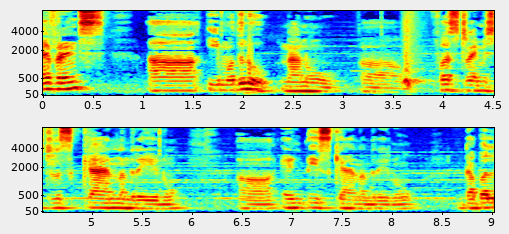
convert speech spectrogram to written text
ಹಾಯ್ ಫ್ರೆಂಡ್ಸ್ ಈ ಮೊದಲು ನಾನು ಫಸ್ಟ್ ಟ್ರೈಮಿಸ್ಟರ್ ಸ್ಕ್ಯಾನ್ ಅಂದರೆ ಏನು? ಎನ್ ಟಿ ಸ್ಕ್ಯಾನ್ ಅಂದರೆ ಏನು? ಡಬಲ್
